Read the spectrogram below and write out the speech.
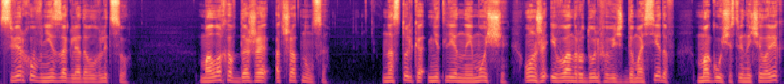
сверху вниз заглядывал в лицо. Малахов даже отшатнулся. Настолько нетленные мощи, он же Иван Рудольфович Домоседов, могущественный человек,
